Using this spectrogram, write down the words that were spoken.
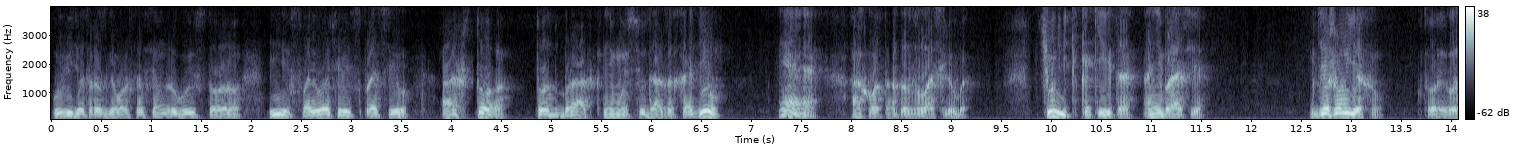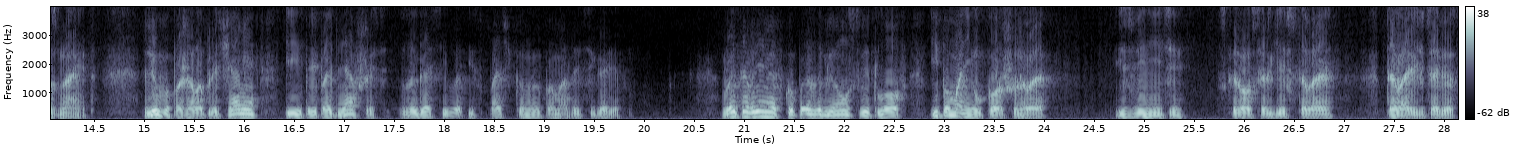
уведет разговор совсем в другую сторону, и в свою очередь спросил: "А что, тот брат к нему сюда заходил?" "Не", охотно отозвалась Люба. "Чудики какие-то, а не братья". "Где же он ехал?" "Кто его знает?" Люба пожала плечами и, приподнявшись, загасила испачканную помадой сигарету. В это время в купе заглянул Светлов и поманил Коршунова. "Извините", сказал Сергей, вставая. "Товарищ зовет.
